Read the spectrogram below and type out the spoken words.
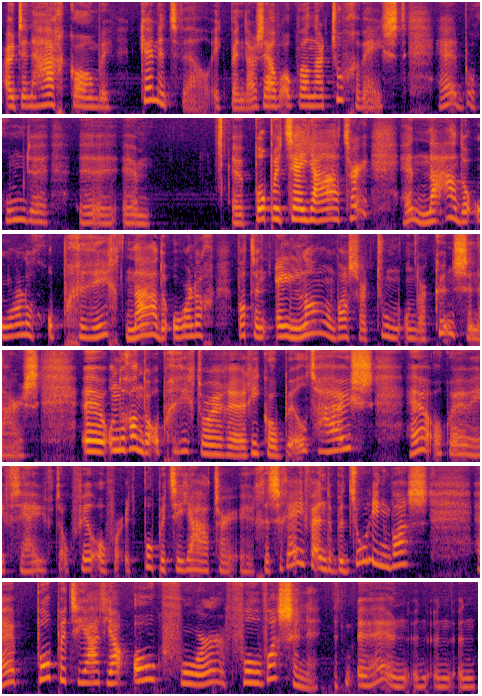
uit Den Haag komen, kennen het wel. Ik ben daar zelf ook wel naartoe geweest. Hè, het beroemde... Um, uh, poppentheater, hè, na de oorlog opgericht, na de oorlog. Wat een elan was er toen onder kunstenaars. Uh, onder andere opgericht door uh, Rico Bulthuis. Hè, ook, heeft, hij heeft ook veel over het poppentheater geschreven. En de bedoeling was, hè, poppentheater, ja ook voor volwassenen. Het, een, een, een,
